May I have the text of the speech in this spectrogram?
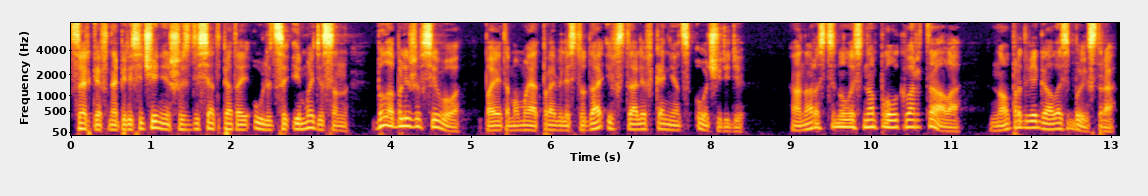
Церковь на пересечении 65-й улицы и Мэдисон была ближе всего, поэтому мы отправились туда и встали в конец очереди. Она растянулась на полквартала, но продвигалась быстро.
